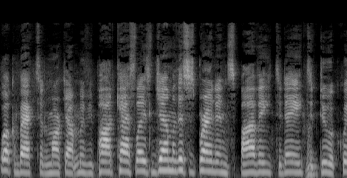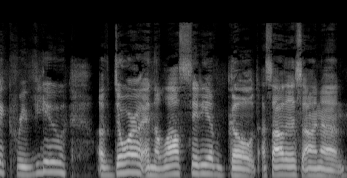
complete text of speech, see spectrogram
Welcome back to the Mark Out Movie Podcast, ladies and gentlemen. This is Brandon Spivey today to do a quick review of Dora and the Lost City of Gold. I saw this on um,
